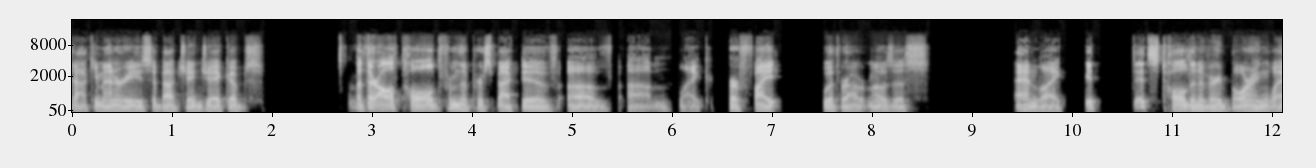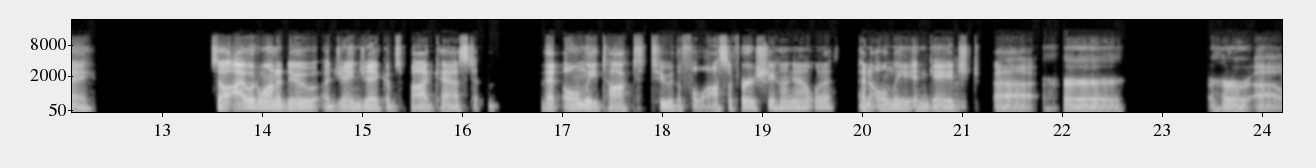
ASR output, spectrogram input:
documentaries about Jane Jacobs, but they're all told from the perspective of um, like her fight with Robert Moses, and like it it's told in a very boring way. So I would want to do a Jane Jacobs podcast that only talked to the philosophers she hung out with and only engaged uh, her her uh,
